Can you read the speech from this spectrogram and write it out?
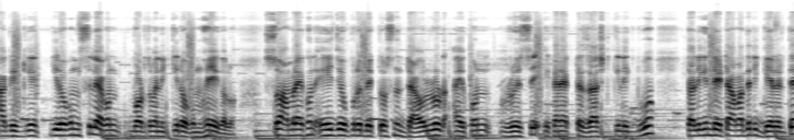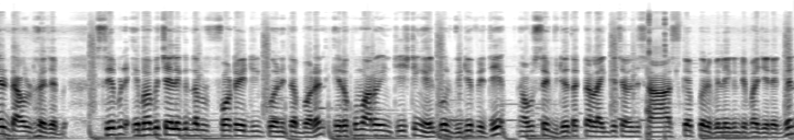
আগে কীরকম ছিল, এখন বর্তমানে কীরকম হয়ে গেল। সো আমরা এখন এই যে উপরে দেখতে পাচ্ছেন ডাউনলোড আইকন রয়েছে। এখানে একটা জাস্ট ক্লিক দেবো, তাহলে কিন্তু এটা আমাদের গ্যালারিতে ডাউনলোড হয়ে যাবে। সেরপর এভাবে চাইলে কিন্তু আপনি ফটো এডিট করে নিতে পারেন। এরকম আরও ইন্টারেস্টিং হেল্পফুল ভিডিও পেতে অবশ্যই ভিডিওতে একটা লাইক দিয়ে চ্যানেলটি সাবস্ক্রাইব করে বেলাইকনটি বাজিয়ে রাখবেন।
